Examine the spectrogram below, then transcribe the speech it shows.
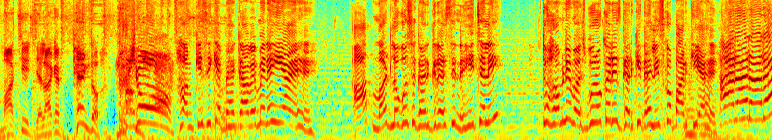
माची जला के फेंक दो। हम किसी के बहकावे में नहीं आए हैं। आप मर्द लोगों से घर गृहस्थी नहीं चली? तो हमने मजबूर होकर इस घर की दहलीज को पार किया है। आरा आरा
